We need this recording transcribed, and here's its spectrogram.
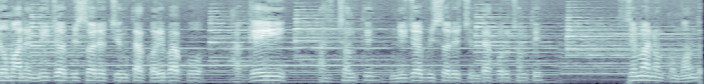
ଯେଉଁମାନେ ନିଜ ବିଷୟରେ ଚିନ୍ତା କରିବାକୁ ଆଗେଇ ଆସିଛନ୍ତି ନିଜ ବିଷୟରେ ଚିନ୍ତା କରୁଛନ୍ତି ସେମାନଙ୍କୁ ମନ୍ଦ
